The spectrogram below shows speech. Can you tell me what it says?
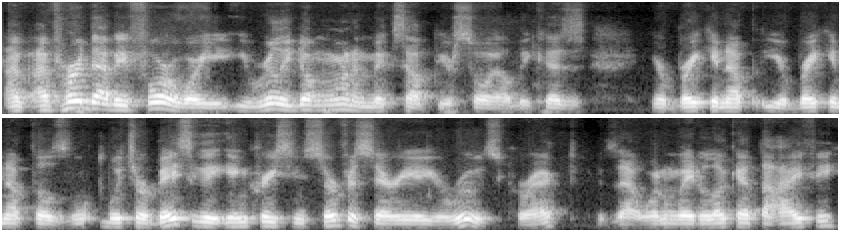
I've, I've heard that before where you, you really don't want to mix up your soil because you're breaking up you're breaking up those which are basically increasing surface area of your roots, correct? Is that one way to look at the hyphae?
